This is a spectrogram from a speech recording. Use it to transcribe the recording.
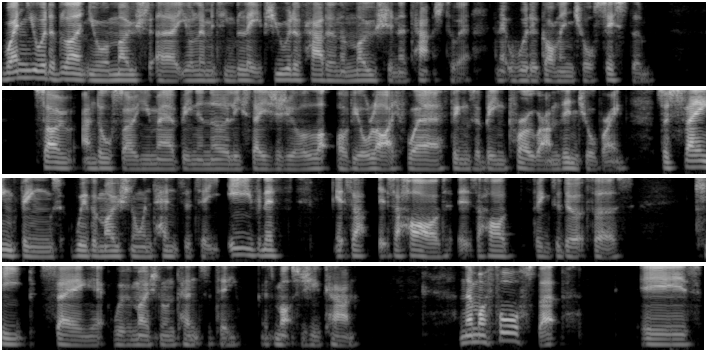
when you would have learnt your emotion uh, your limiting beliefs you would have had an emotion attached to it and it would have gone into your system so and also you may have been in early stages of your, of your life where things are being programmed into your brain. So saying things with emotional intensity even if it's a it's a hard it's a hard thing to do at first keep saying it with emotional intensity as much as you can. And then my fourth step is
